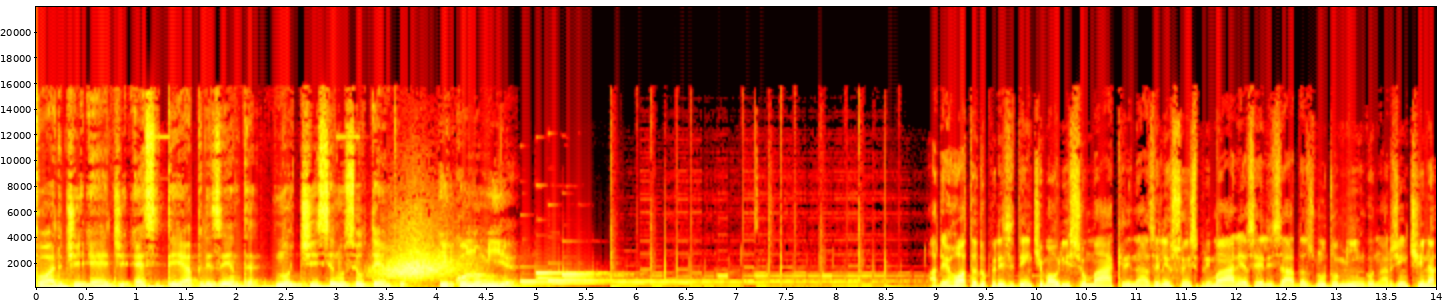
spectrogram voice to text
Ford Ed ST apresenta Notícia no seu tempo. Economia. A derrota do presidente Maurício Macri nas eleições primárias realizadas no domingo na Argentina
